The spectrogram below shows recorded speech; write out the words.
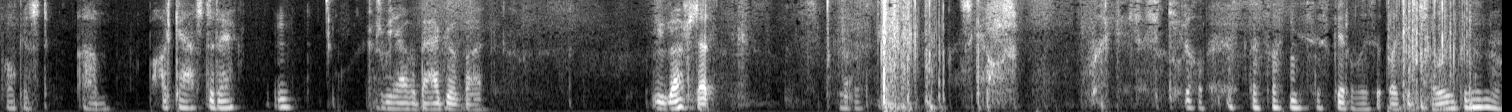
focused um podcast today. Mm. Because we have a bag of uh, you got it, Skittles. What is a Skittle? The fuck is a Skittle? Is it like a jelly bean or.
